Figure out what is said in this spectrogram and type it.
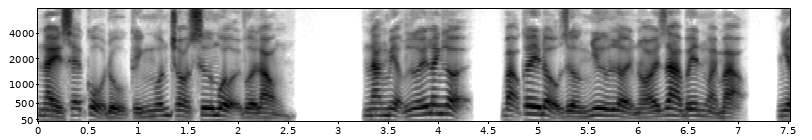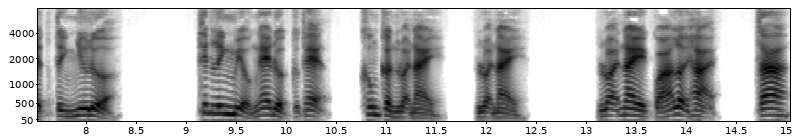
này sẽ cổ đủ kính muốn cho sư muội vừa lòng. Nàng miệng lưỡi lanh lợi, bạo cây đậu dường như lời nói ra bên ngoài bạo, nhiệt tình như lửa. Thiết linh miểu nghe được cực thẹn, không cần loại này, loại này. Loại này quá lợi hại, ta,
